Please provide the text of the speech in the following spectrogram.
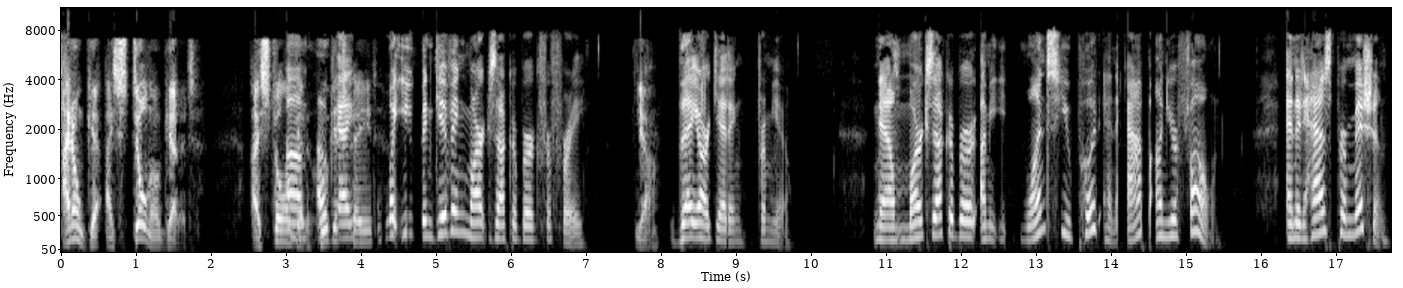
I don't get. I still don't get it. I still don't Um, get who okay. gets paid. what you've been giving Mark Zuckerberg for free, Yeah. they are getting from you. Now, Mark Zuckerberg, I mean, once you put an app on your phone and it has permission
